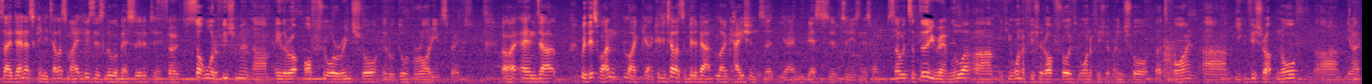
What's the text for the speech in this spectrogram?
So, Dennis, can you tell us, mate, who's this lure best suited to? So saltwater fishermen, um, either offshore or inshore, it'll do a variety of specs. All right, and uh, with this one, like, uh, could you tell us a bit about locations that you know, would be best suited to using this one? So it's a 30 gram lure. Um, if you want to fish it offshore, if you want to fish it inshore, that's fine. Um, you can fish it up north, um, you know,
